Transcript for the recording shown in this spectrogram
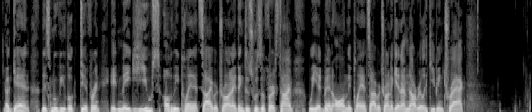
Again, this movie looked different. It made use of the planet Cybertron. I think this was the first time we had been on the planet Cybertron. Again, I'm not really keeping track.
